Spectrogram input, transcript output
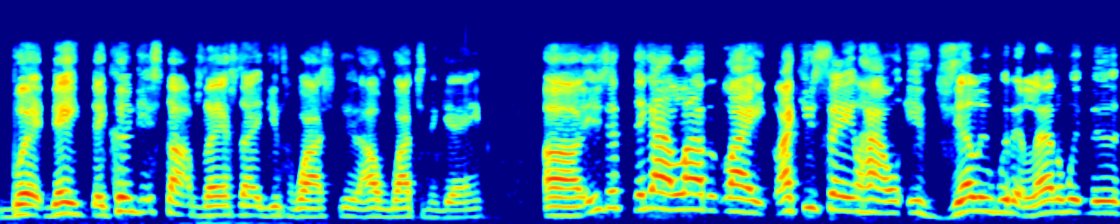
But they they couldn't get stops last night against Washington. I was watching the game. Uh, it's just they got a lot of like like you say how it's gelling with Atlanta with the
